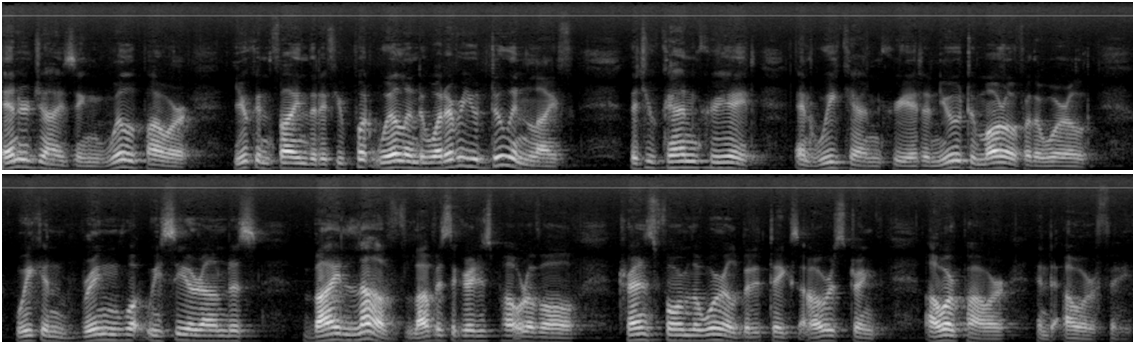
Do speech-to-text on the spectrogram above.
Energizing, willpower. You can find that if you put will into whatever you do in life, that you can create, and we can create a new tomorrow for the world. We can bring what we see around us by love. Love is the greatest power of all. Transform the world, but it takes our strength, our power, and our faith.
